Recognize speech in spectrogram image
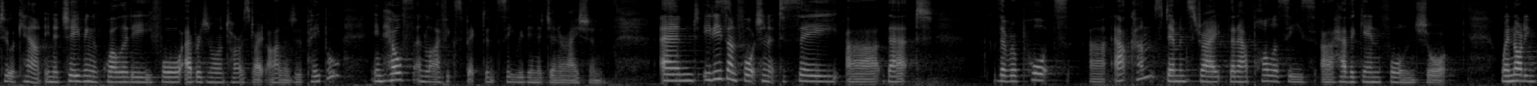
to account in achieving equality for Aboriginal and Torres Strait Islander people in health and life expectancy within a generation. And it is unfortunate to see uh, that the report's uh, outcomes demonstrate that our policies uh, have again fallen short. We're not in,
